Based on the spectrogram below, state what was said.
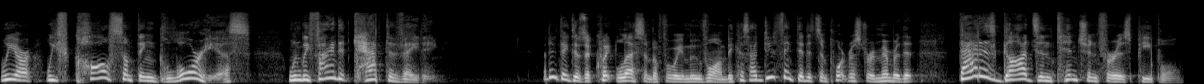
we, are, we call something glorious when we find it captivating. I do think there's a quick lesson before we move on because I do think that it's important for us to remember that that is God's intention for his people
